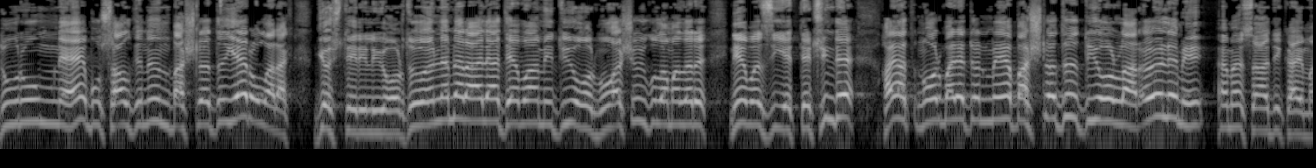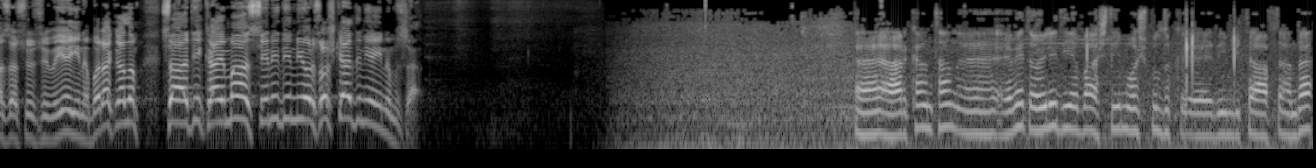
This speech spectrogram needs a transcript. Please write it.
durum ne? Bu salgının başladığı yer olarak gösteriliyordu. Önlemler hala devam ediyor mu? Aşı uygulamaları ne vaziyette? Çin'de hayat normale dönmeye başladı diyorlar öyle mi? Hemen Sadi Kaymaz'a sözü ve yayını bırakalım. Sadi Kaymaz seni dinliyoruz. Hoş geldin yayınımıza. Ee, Erkan Tan, e, evet öyle diye başlayayım, hoş bulduk e, diyeyim bir taraftan da.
